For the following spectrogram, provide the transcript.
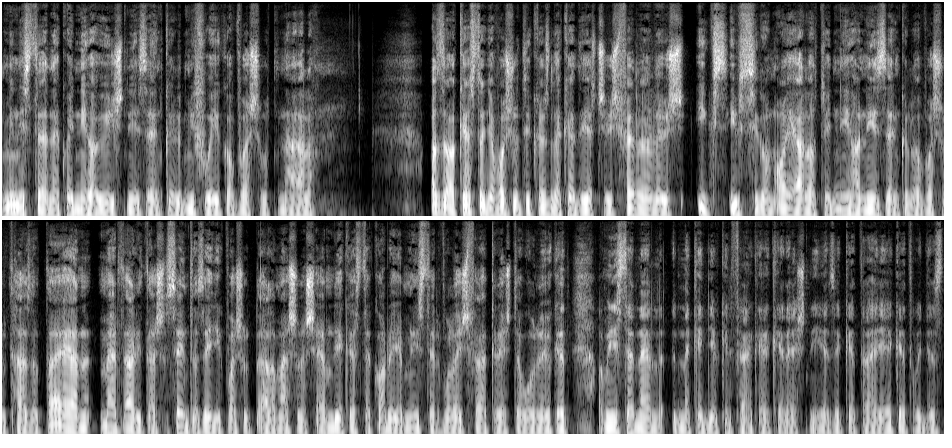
miniszternek, hogy néha ő is nézzen körül, mi folyik a vasútnál. Azzal kezdte, hogy a vasúti közlekedés és felelős XY ajánlott, hogy néha nézzen külön a vasútháza mert állítása szerint az egyik vasútállomáson sem emlékeztek arra, hogy a miniszter volna is felkereste volna őket. A miniszternek egyébként fel kell keresni ezeket a helyeket, vagy ez,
